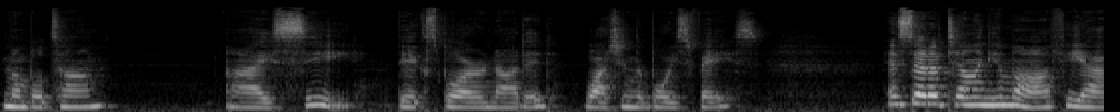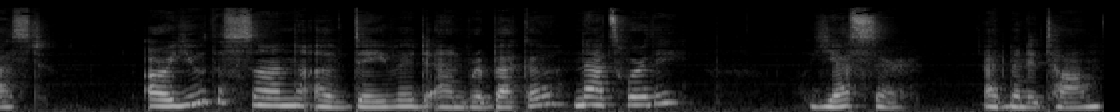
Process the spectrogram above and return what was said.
mumbled Tom. I see, the explorer nodded, watching the boy's face. Instead of telling him off, he asked, Are you the son of David and Rebecca Natsworthy? Yes, sir, admitted Tom.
